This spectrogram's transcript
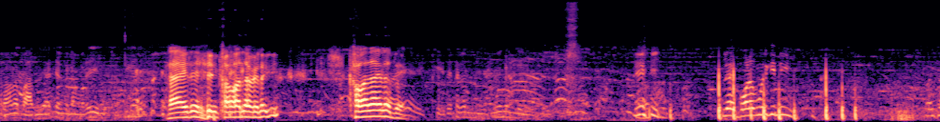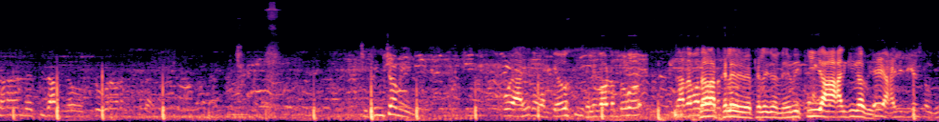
আমি আমাদের হ্যাঁ রে খাওয়া যাবে নাকি খাওয়া যাবে না তো। খেতে টাকার মুখ লে বড় মুরগি নি। পয়সা না লে তুই যাবি ও তো করে ওটা চিকেন চাউমিন? ওই আসি না কেউ হেলিকপ্টার দেবো। গাদা না না, ফেলে দেবে ফেলে যাবে এমনি কি আর কি খাবি? এই আইলি জিজ্ঞেস করবি।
